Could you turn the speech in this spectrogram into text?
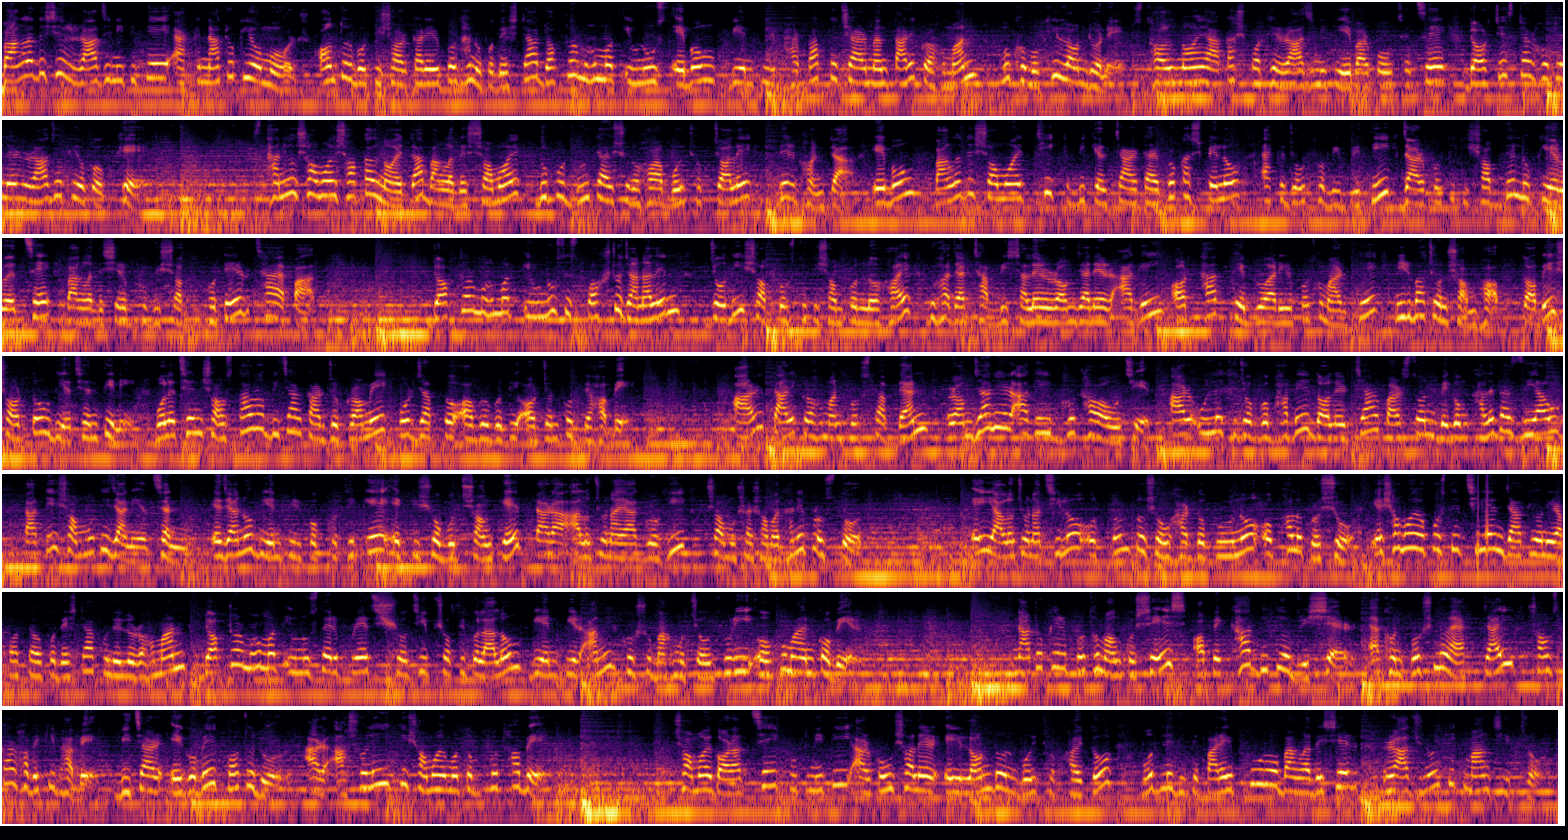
বাংলাদেশের রাজনীতিতে এক নাটকীয় মোড়। অন্তর্বর্তী সরকারের প্রধান উপদেষ্টা ডক্টর মোহাম্মদ ইউনুস এবং বিএনপির ভারপ্রাপ্ত চেয়ারম্যান তারেক রহমান মুখোমুখি লন্ডনে। স্থল নয় আকাশপথের রাজনীতি এবার পৌঁছেছে ডরচেস্টার হোটেলের রাজকীয় কক্ষে। স্থানীয় সময় সকাল নয়টা, বাংলাদেশ সময় দুপুর দুইটায় শুরু হওয়া বৈঠক চলে দেড় ঘণ্টা এবং বাংলাদেশ সময় ঠিক বিকেল চারটায় প্রকাশ পেল এক যৌথ বিবৃতি, যার প্রতিটি শব্দে লুকিয়ে রয়েছে বাংলাদেশের ভবিষ্যৎ ভোটের ছায়াপাত। ডক্টর মোহাম্মদ ইউনুস স্পষ্ট জানালেন, যদি সব প্রস্তুতি সম্পন্ন হয় দু হাজার ছাব্বিশ সালের রমজানের আগেই, অর্থাৎ ফেব্রুয়ারির প্রথমার্ধে নির্বাচন সম্ভব। তবে শর্তও দিয়েছেন তিনি। বলেছেন, সংস্কার ও বিচার কার্যক্রমে পর্যাপ্ত অগ্রগতি অর্জন করতে হবে। আর তারেক রহমান প্রস্তাব দেন, রমজানের আগেই ভোট হওয়া উচিত। আর উল্লেখযোগ্যভাবে দলের চেয়ারপারসন বেগম খালেদা জিয়াও তাতে সম্মতি জানিয়েছেন। এ যেন বিএনপির পক্ষ থেকে একটি সবুজ সংকেত, তারা আলোচনায় আগ্রহী, সমস্যা সমাধানে প্রস্তুত। এই আলোচনা ছিল অত্যন্ত সৌহার্দ্যপূর্ণ ও ফলপ্রসূ। এ সময় উপস্থিত ছিলেন জাতীয় নিরাপত্তা উপদেষ্টা খলিলুর রহমান, ডক্টর মোহাম্মদ ইউনুসের প্রেস সচিব শফিকুল আলম, বিএনপির আমির খসরু মাহমুদ চৌধুরী ও হুমায়ুন কবির। নাটকের প্রথম অঙ্ক শেষ, অপেক্ষা দ্বিতীয় দৃশ্যের। এখন প্রশ্ন একটাই, সংস্কার হবে কীভাবে? বিচার এগোবে কত দূর আর আসলেই কি সময় মতো ভোট হবে? সময় গড়াচ্ছে, কূটনীতি আর কৌশলের এই লন্ডন বৈঠক হয়তো বদলে দিতে পারে পুরো বাংলাদেশের রাজনৈতিক মানচিত্র।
